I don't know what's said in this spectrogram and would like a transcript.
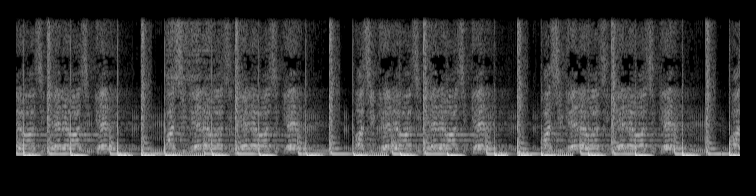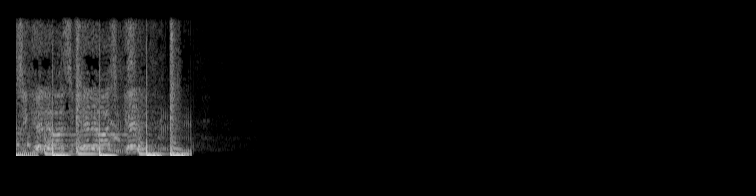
it, watch you get it.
